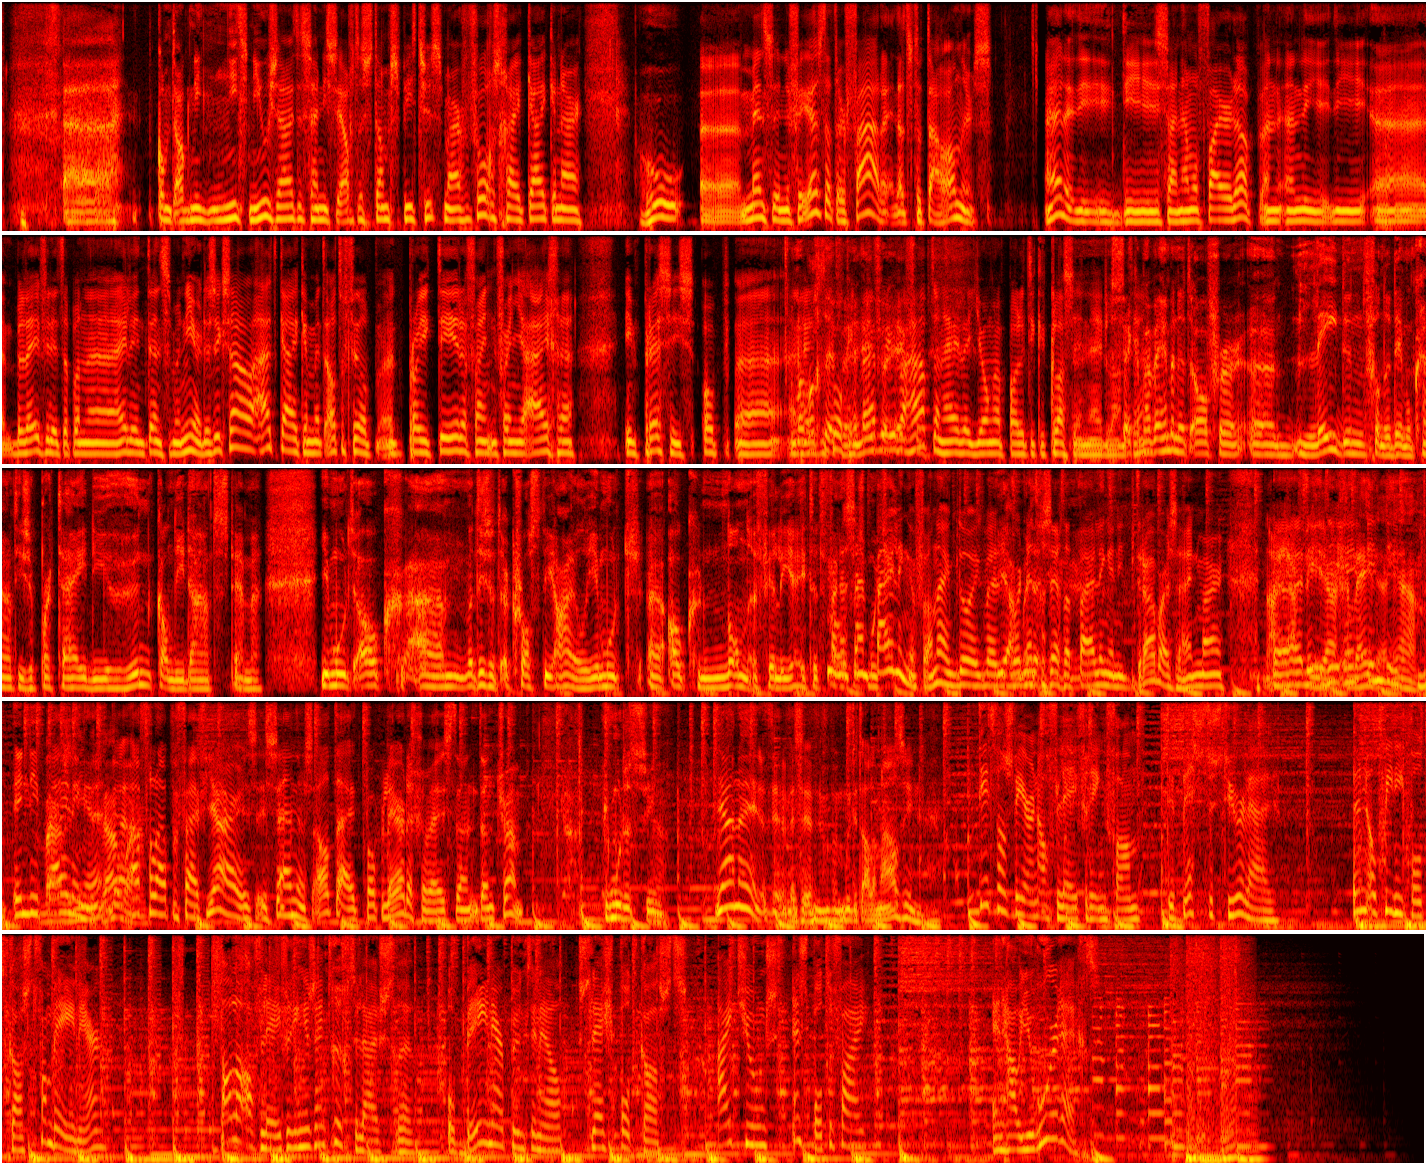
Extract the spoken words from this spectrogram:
uh, komt ook niet, niets nieuws uit. Het zijn diezelfde stampspeeches. Maar vervolgens ga je kijken naar hoe uh, mensen in de VS dat ervaren. En dat is totaal anders die, die zijn helemaal fired up. En, en die, die uh, beleven dit op een uh, hele intense manier. Dus ik zou uitkijken met al te veel projecteren van, van je eigen impressies op uh, maar wacht even, even, We hebben überhaupt een hele jonge politieke klasse in Nederland. Zeker, maar we hebben het over leden van de Democratische Partij die hun kandidaat stemmen. Je moet ook, um, wat is het, across the aisle. Je moet ook non-affiliated Maar er zijn peilingen van. Nee, ik bedoel, ik, ja, wordt net gezegd dat peilingen niet betrouwbaar zijn zijn. Maar nou ja, uh, die, die, geleden, in, die, ja. in die peilingen, de afgelopen vijf jaar is, is Sanders altijd populairder geweest dan, dan Trump. Ik moet het zien. Ja, nee, we, we moeten het allemaal zien. Dit was weer een aflevering van De Beste Stuurlui. Een opiniepodcast van BNR. Alle afleveringen zijn terug te luisteren op bnr.nl slash podcasts, iTunes en Spotify. En hou je roer recht.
